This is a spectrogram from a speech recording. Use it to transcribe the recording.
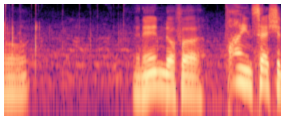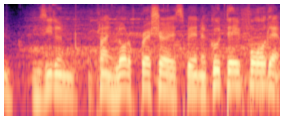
So, an end of a fine session. New Zealand applying a lot of pressure. It's been a good day for them.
